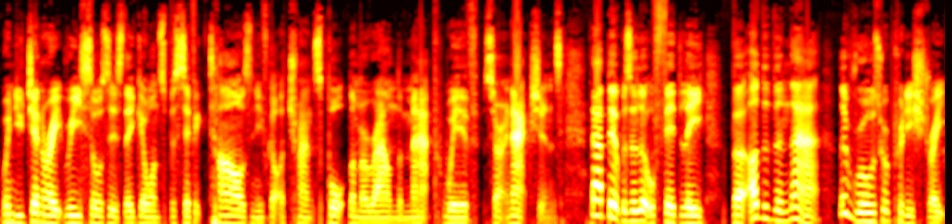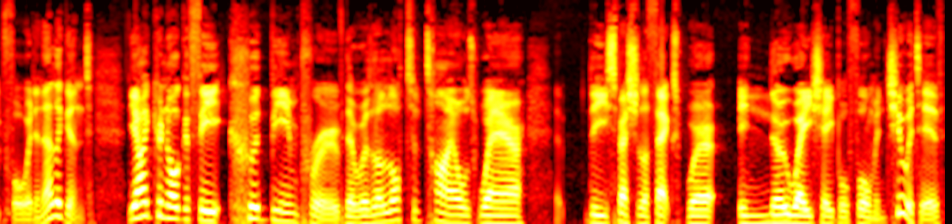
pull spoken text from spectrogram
when you generate resources, they go on specific tiles and you've got to transport them around the map with certain actions. That bit was a little fiddly, but other than that, the rules were pretty straightforward and elegant. The iconography could be improved. There was a lot of tiles where the special effects were in no way, shape, or form intuitive,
